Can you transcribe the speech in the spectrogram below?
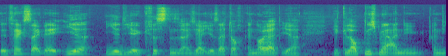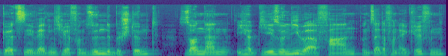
der Text sagt, ey, ihr, ihr, die ihr Christen seid, ja, ihr seid doch erneuert, ihr, ihr glaubt nicht mehr an die, an die Götzen, ihr werdet nicht mehr von Sünde bestimmt, sondern ihr habt Jesu Liebe erfahren und seid davon ergriffen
